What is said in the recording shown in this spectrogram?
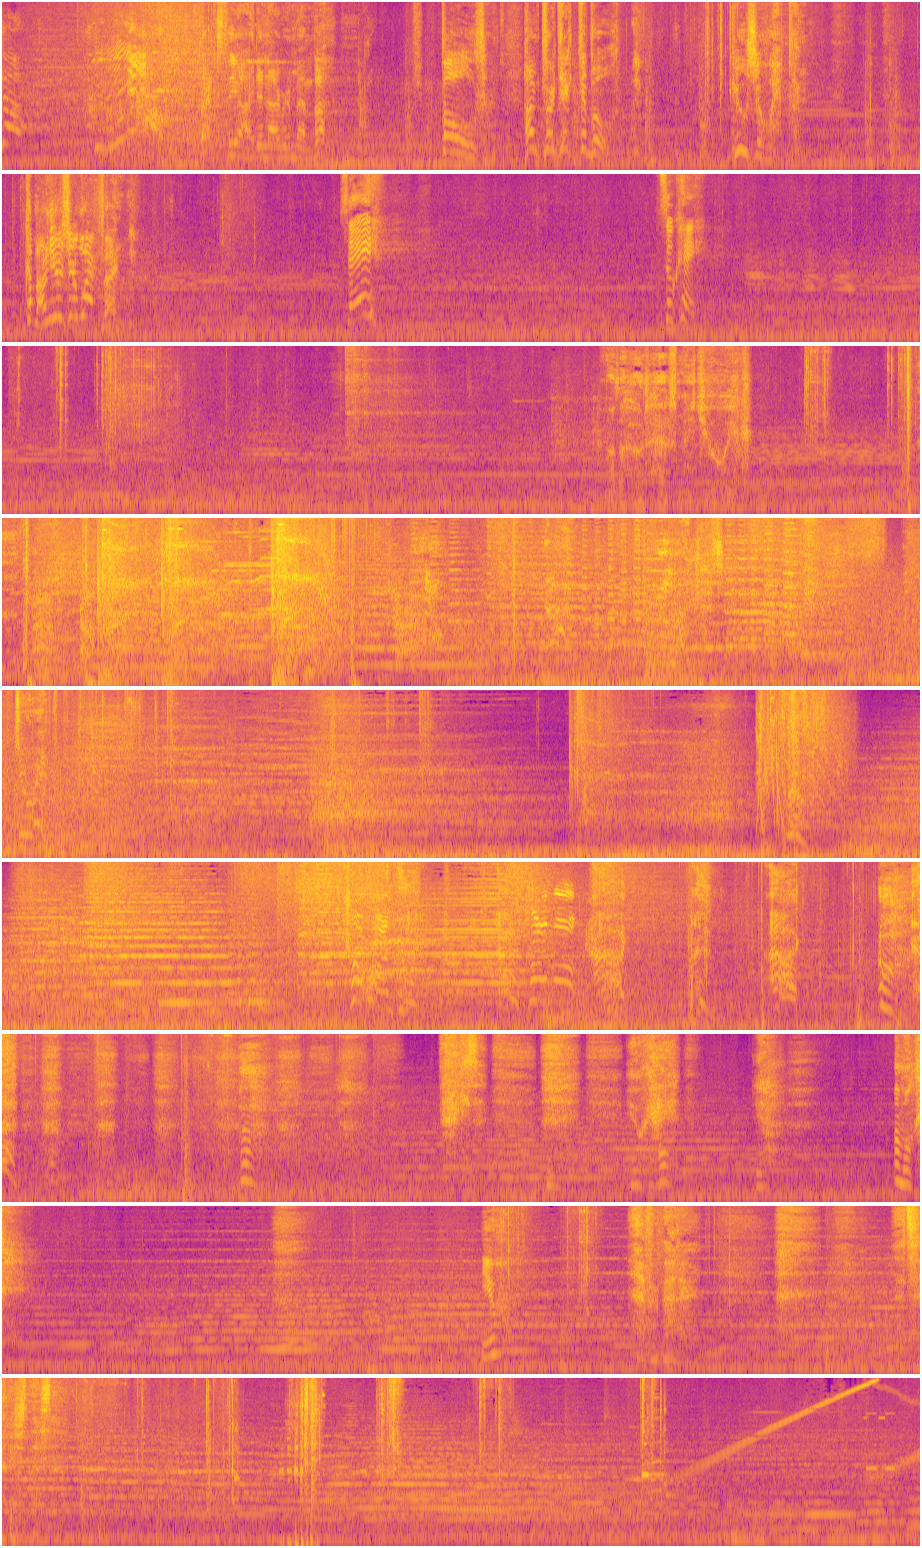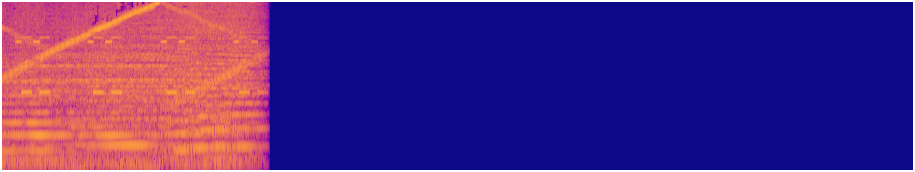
go! That's the Iden I remember. Bold, unpredictable. Use your weapon. Come on, use your weapon! Zay! It's okay. Motherhood has made you weak. I'm okay. You?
